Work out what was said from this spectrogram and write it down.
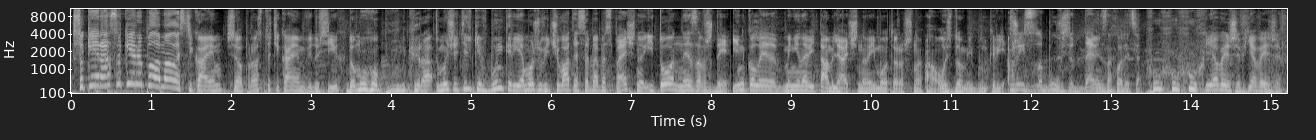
Сокира, сокира поламалась, тікаємо. Все, просто тікаємо від усіх до мого бункера. Тому що тільки в бункері я можу відчувати себе безпечно, і то не завжди. Інколи мені навіть там лячно і моторошно. А, ось до мій бункер. Я вже і забувся, де він знаходиться. Фух-фух-фух, я вижив, я вижив.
